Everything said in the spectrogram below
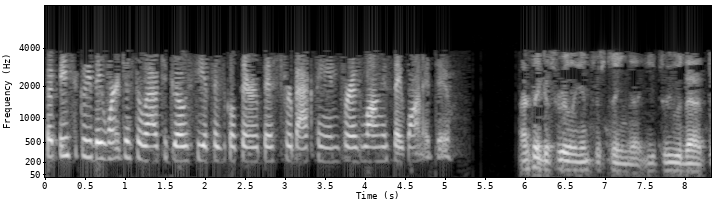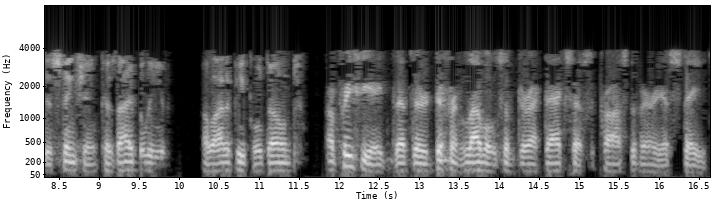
but basically they weren't just allowed to go see a physical therapist for back pain for as long as they wanted to. I think it's really interesting that you drew that distinction because I believe a lot of people don't appreciate that there are different levels of direct access across the various states.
